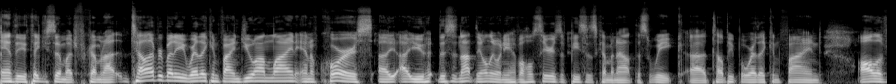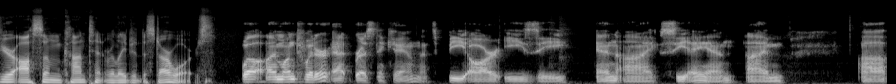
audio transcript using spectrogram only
Anthony, thank you so much for coming on. Tell everybody where they can find you online, and of course, uh, you. This is not the only one. You have a whole series of pieces coming out this week. Uh, tell people where they can find all of your awesome content related to Star Wars. Well, I'm on Twitter at Breznican. That's B R E Z N I C A N. I'm uh,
